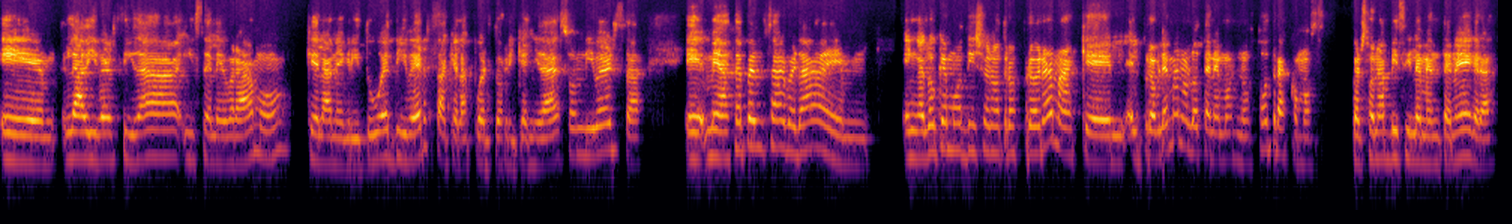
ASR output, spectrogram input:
eh, la diversidad y celebramos que la negritud es diversa, que las puertorriqueñidades son diversas, eh, me hace pensar, ¿verdad?, en, algo que hemos dicho en otros programas, que el, problema no lo tenemos nosotras como personas visiblemente negras,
